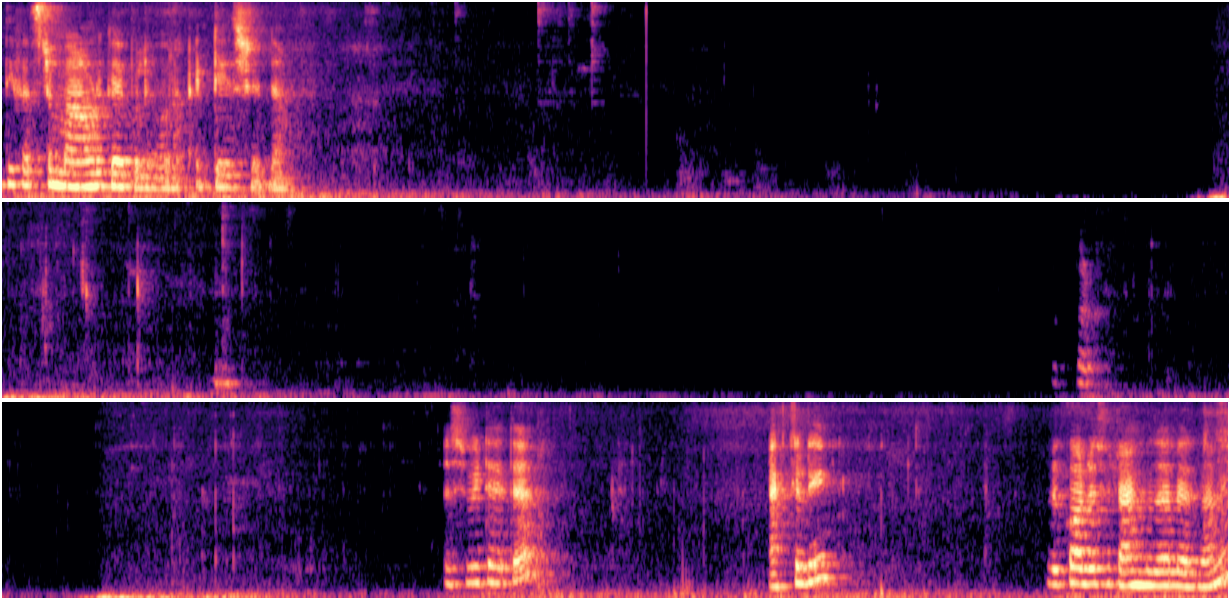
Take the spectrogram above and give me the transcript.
ఇది ఫస్ట్ మామిడికాయ పులిహోర. టేస్ట్ చేద్దాం. స్వీట్ అయితే యాక్చువల్లీ రికార్డ్ చేసే టైం కుదరలేదు కానీ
